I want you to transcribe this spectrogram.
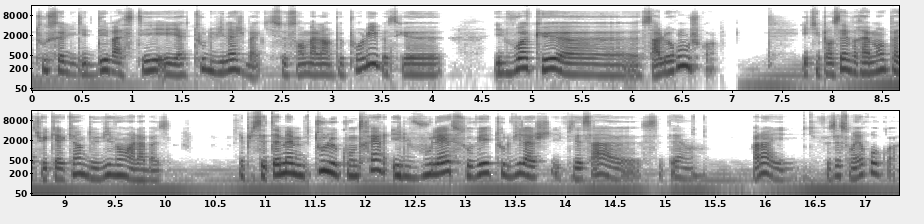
tout seul, il est dévasté, et il y a tout le village bah, qui se sent mal un peu pour lui, parce que il voit que ça le ronge, quoi et qui pensait vraiment pas tuer quelqu'un de vivant à la base. Et puis c'était même tout le contraire, il voulait sauver tout le village. Il faisait ça, euh, c'était un... Voilà, il faisait son héros, quoi.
